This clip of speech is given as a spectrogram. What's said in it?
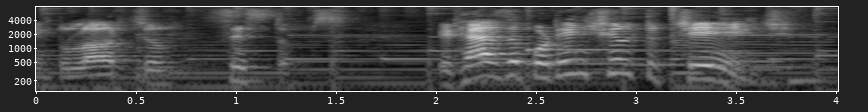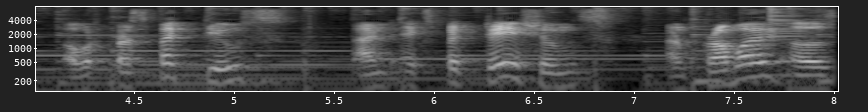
into larger systems. It has the potential to change our perspectives and expectations and provide us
